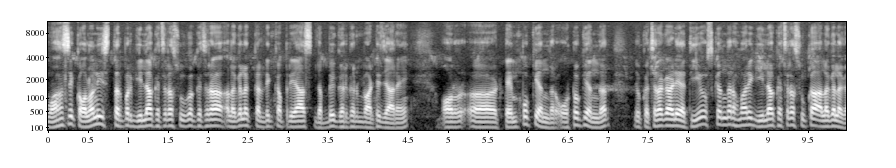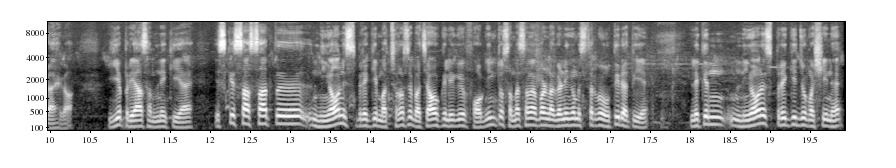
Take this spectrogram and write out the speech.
वहाँ से कॉलोनी स्तर पर गीला कचरा, सूखा कचरा अलग अलग करने का प्रयास डब्बे घर घर में बांटे जा रहे हैं और टेंपो के अंदर, ऑटो के अंदर जो कचरा गाड़ी आती है, उसके अंदर हमारे गीला कचरा, सूखा अलग अलग आएगा। ये प्रयास हमने किया है। इसके साथ साथ नियॉन स्प्रे की मच्छरों से बचाव के लिए फॉगिंग तो समय समय पर नगर निगम स्तर पर होती रहती है लेकिन नियोन स्प्रे की जो मशीन है,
